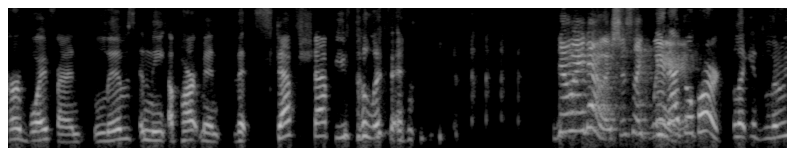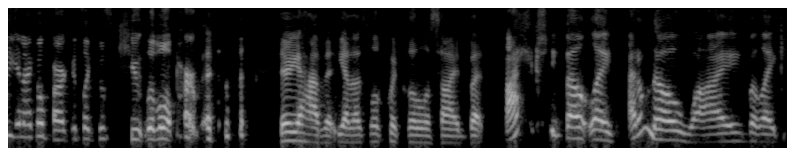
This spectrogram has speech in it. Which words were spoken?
her boyfriend, lives in the apartment that Steph Shep used to live in No, I know. It's just like in. Echo Park. Like it's literally in Echo Park. It's like this cute little apartment. there you have it. Yeah, that's a little quick little aside. But I actually felt like I don't know why, but like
